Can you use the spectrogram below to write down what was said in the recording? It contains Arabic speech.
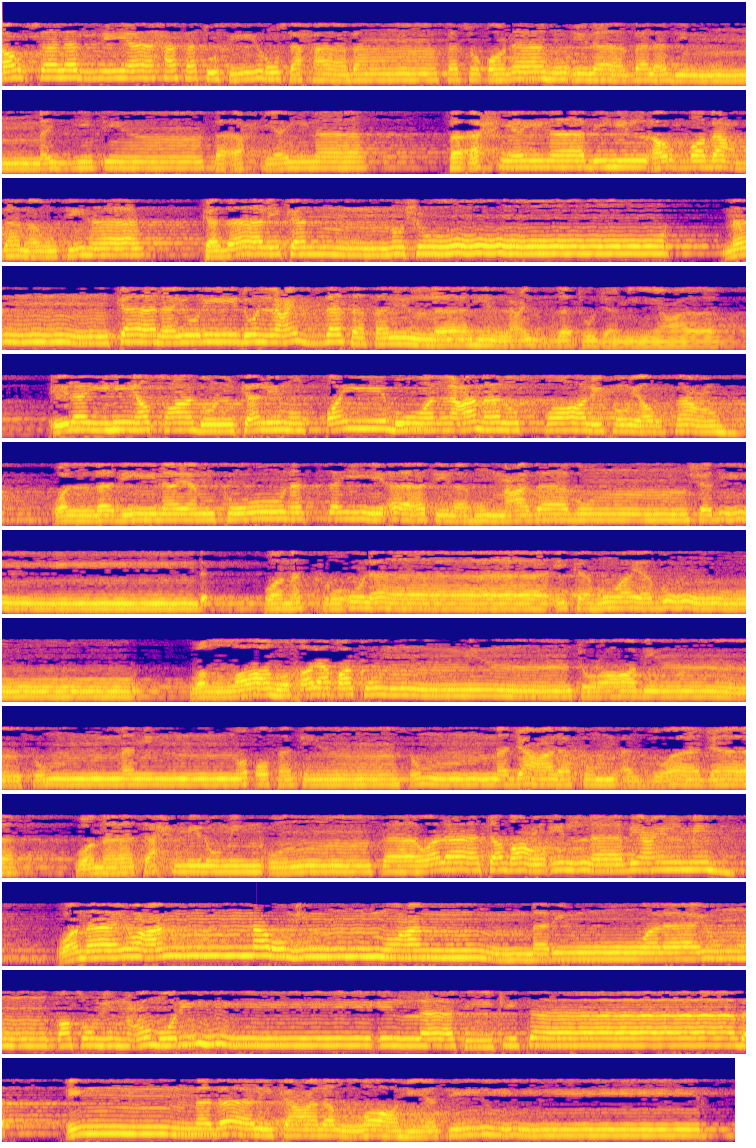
أَرْسَلَ الرِّيَاحَ فَتُثِيرُ سَحَابًا فَسُقْنَاهُ إِلَى بَلَدٍ مَّيِّتٍ فَأَحْيَيْنَا فَأَحْيَيْنَا بِهِ الْأَرْضَ بَعْدَ مَوْتِهَا كَذَلِكَ النُّشُورُ مَن كَانَ يُرِيدُ الْعِزَّةَ فَلِلَّهِ الْعِزَّةُ جَمِيعًا إِلَيْهِ يَصْعَدُ الْكَلِمُ الطَّيِّبُ وَالْعَمَلُ الصَّالِحُ يَرْفَعُهُ وَالَّذِينَ يَمْكُرُونَ السَّيِّئَاتِ لَهُمْ عَذَابٌ شَدِيدٌ وَمَكْرُ أُولَئِكَ هُوَ يَبُورُ. وَاللَّهُ خَلَقَكُم مِّن نُّطْفَةٍ ثُمَّ جَعَلَكُمْ أَزْوَاجًا وَمَا تَحْمِلُ مِنْ أُنثَىٰ وَلَا تَضَعُ إِلَّا بِعِلْمِهِ وَمَا يُعَمَّرُ مِن مُّعَمَّرٍ وَلَا يُنقَصُ مِنْ عُمُرِهِ إِلَّا فِي كِتَابٍ إِنَّ ذَلِكَ عَلَى اللَّهِ يَسِيرٌ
